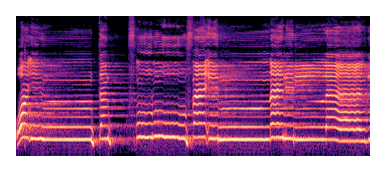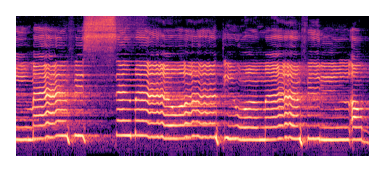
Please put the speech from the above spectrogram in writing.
وإن تكفروا فإن لله ما في السماوات وما في الأرض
